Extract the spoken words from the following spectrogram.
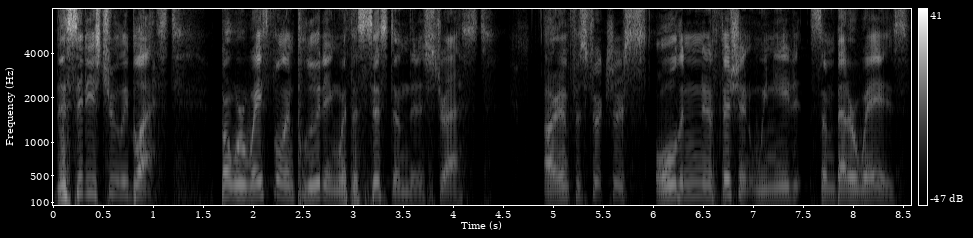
this city is truly blessed. But we're wasteful and polluting with a system that is stressed. Our infrastructure is old and inefficient. We need some better ways.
